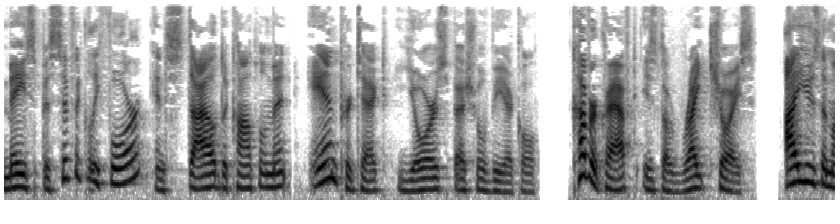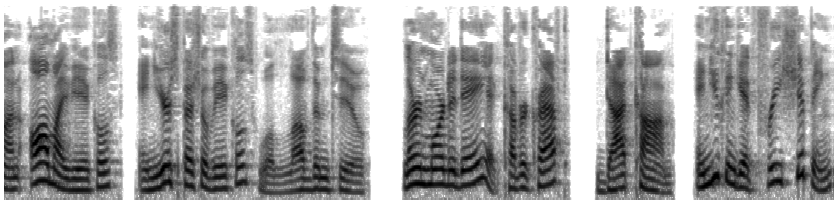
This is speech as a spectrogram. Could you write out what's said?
made specifically for and styled to complement and protect your special vehicle. Covercraft is the right choice. I use them on all my vehicles, and your special vehicles will love them too. Learn more today at covercraft.com, and you can get free shipping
